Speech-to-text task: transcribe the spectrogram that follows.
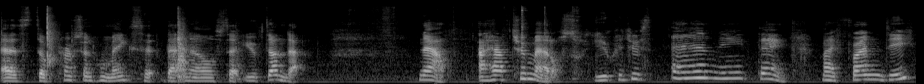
as the person who makes it that knows that you've done that. Now, I have two metals. You could use anything. My friend Dee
